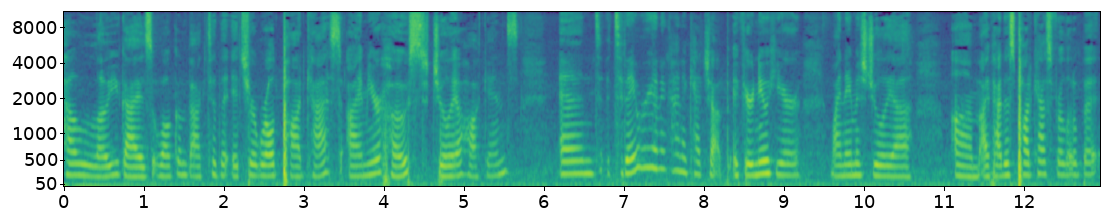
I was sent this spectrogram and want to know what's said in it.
Hello, you guys. Welcome back to the It's Your World podcast. I'm your host, Julia Hawkins, and today we're going to kind of catch up. If you're new here, my name is Julia. Um, I've had this podcast for a little bit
